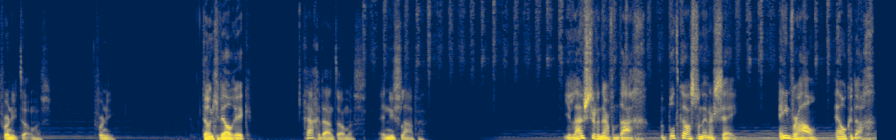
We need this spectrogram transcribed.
Voor nu, Thomas. Voor nu. Dankjewel, Rick. Graag gedaan, Thomas. En nu slapen. Je luisterde naar vandaag, een podcast van NRC. Eén verhaal, elke dag.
